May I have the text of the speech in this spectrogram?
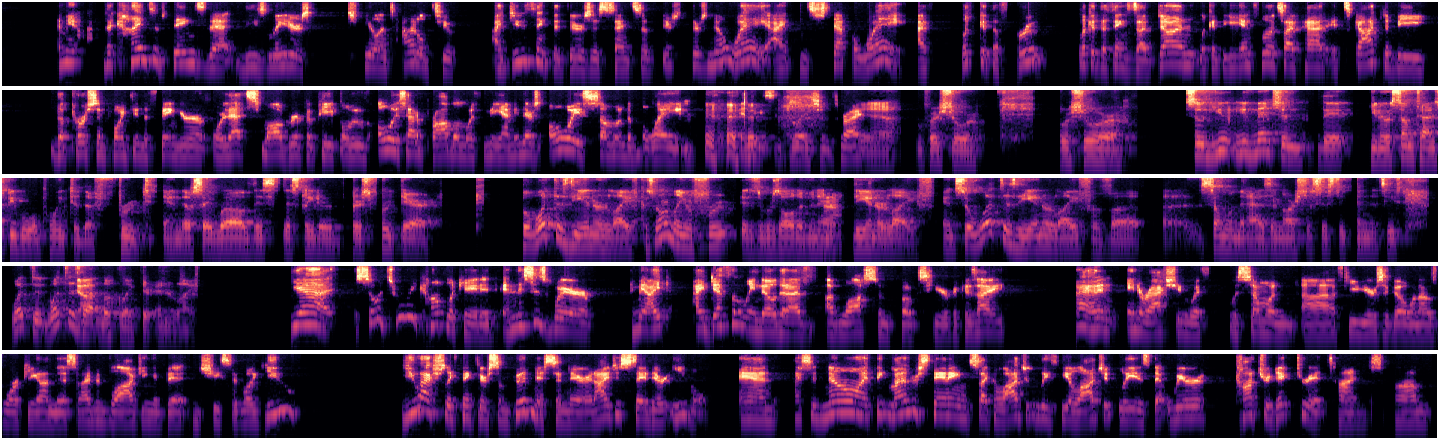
i mean the kinds of things that these leaders feel entitled to i do think that there's a sense of there's there's no way i can step away i look at the fruit look at the things i've done look at the influence i've had it's got to be the person pointing the finger or that small group of people who've always had a problem with me. I mean, there's always someone to blame in these situations, right? Yeah, for sure. For sure. So you you've mentioned that you know sometimes people will point to the fruit and they'll say, well, this this leader, there's fruit there. But what does the inner life? Because normally your fruit is the result of an yeah. inner, the inner life. And so, what does the inner life of uh, uh, someone that has a narcissistic tendencies? What do, what does yeah. that look like? Their inner life? Yeah, so it's really complicated, and this is where I mean, I I definitely know that I've I've lost some folks here because I I had an interaction with with someone uh, a few years ago when I was working on this, and I've been blogging a bit, and she said, "Well, you you actually think there's some goodness in there, and I just say they're evil." And I said, "No, I think my understanding psychologically, theologically, is that we're contradictory at times." Um,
